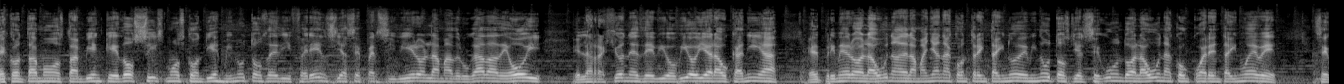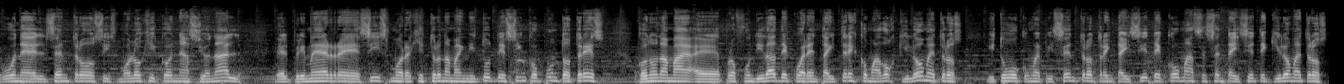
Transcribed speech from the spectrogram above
Les contamos también que dos sismos con 10 minutos de diferencia se percibieron la madrugada de hoy en las regiones de Biobío y Araucanía. El primero a la una de la mañana con 39 minutos y el segundo a la una con 49. Según el Centro Sismológico Nacional, El primer eh, sismo registró una magnitud de 5.3 con una eh, profundidad de 43,2 kilómetros y tuvo como epicentro 37,67 kilómetros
